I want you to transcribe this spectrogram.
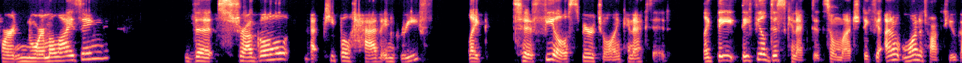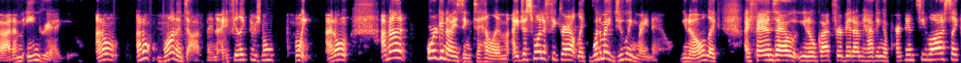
for normalizing the struggle that people have in grief like to feel spiritual and connected. Like they they feel disconnected so much. They feel i don't want to talk to you god. I'm angry at you. I don't i don't want to daven i feel like there's no point. I don't i'm not organizing Tehillim i just want to figure out like what am i doing right now? You know like i found out you know god forbid i'm having a pregnancy loss like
